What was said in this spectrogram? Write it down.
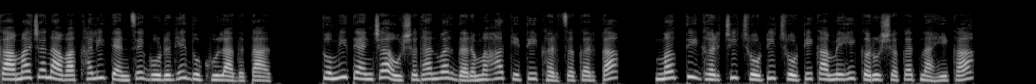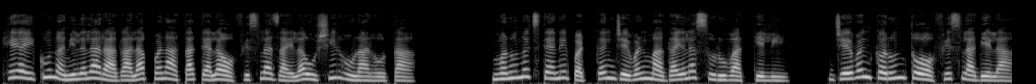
कामाच्या नावाखाली त्यांचे गुडघे दुखू लागतात. तुम्ही त्यांच्या औषधांवर दरमहा किती खर्च करता? मग ती घरची छोटी छोटी कामेही करू शकत नाही का हे ऐकून अनिलला राग आला पण आता त्याला ऑफिसला जायला उशीर होणार होता. म्हणूनच त्याने पटकन जेवण मागायला सुरुवात केली. जेवण करून तो ऑफिसला गेला.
